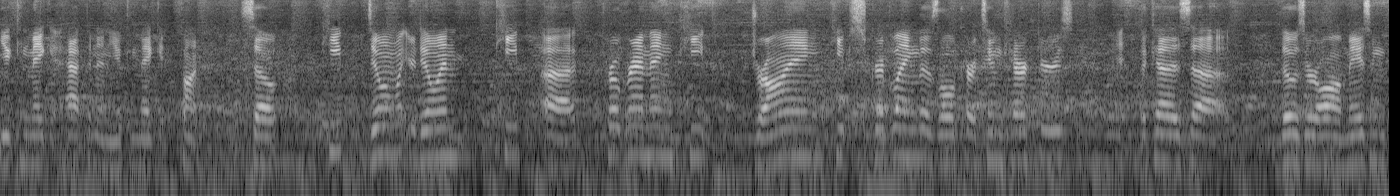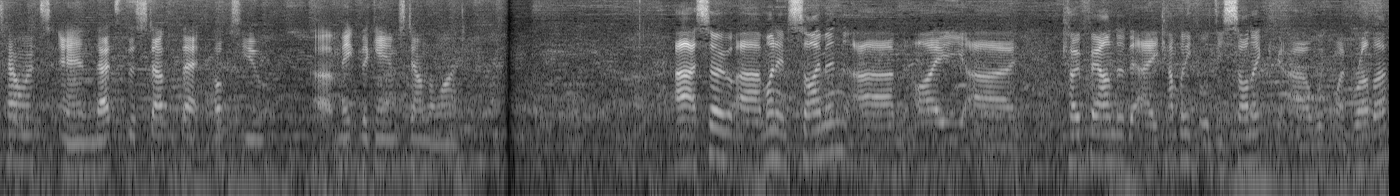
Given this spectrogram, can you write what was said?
you can make it happen and you can make it fun. So keep doing what you're doing keep uh, programming keep drawing keep scribbling those little cartoon characters because uh, those are all amazing talents and that's the stuff that helps you uh, make the games down the line Uh, so, uh, my name's Simon. Um, I uh, co founded a company called Dsonic uh, with my brother.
